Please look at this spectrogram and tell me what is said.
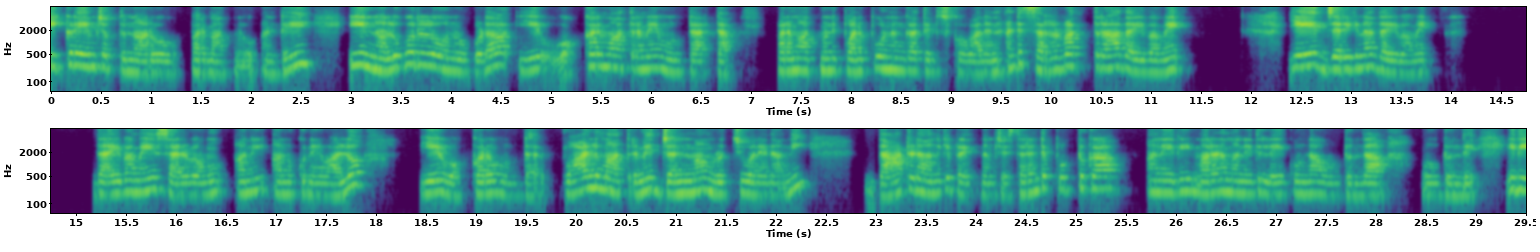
ఇక్కడ ఏం చెప్తున్నారు పరమాత్మలు అంటే ఈ నలుగురిలోనూ కూడా ఏ ఒక్కరు మాత్రమే ఉంటారట. పరమాత్ముని పరిపూర్ణంగా తెలుసుకోవాలని. అంటే సర్వత్రా దైవమే. ఏ జరిగిన దైవమే. దైవమే సర్వము అని అనుకునే వాళ్ళు ఏ ఒక్కరో ఉంటారు. వాళ్ళు మాత్రమే జన్మ మృత్యు అనే దాన్ని దాటడానికి ప్రయత్నం చేస్తారు. అంటే పుట్టుక అనేది మరణం అనేది లేకుండా ఉంటుందా? ఉంటుంది. ఇది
